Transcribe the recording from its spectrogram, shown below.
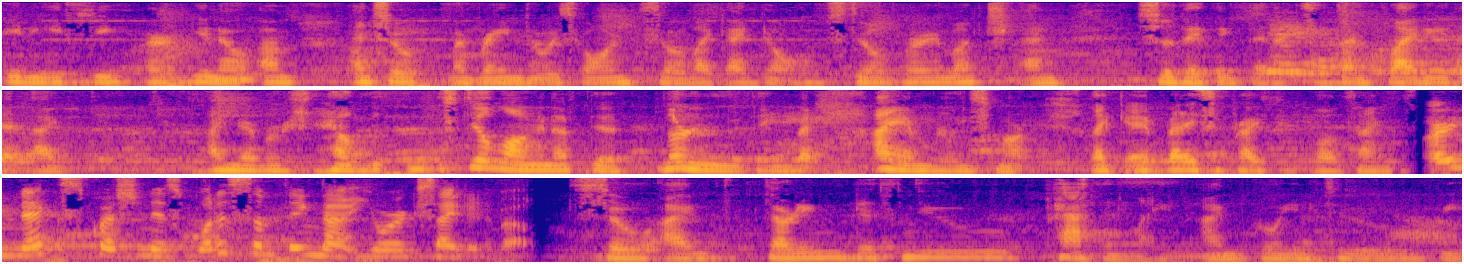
ADHD or you know, um, and so my brain's always going. So like I don't hold still very much, and so they think that since I'm flighty that I I never held still long enough to learn anything, but I am really smart. Like, but I surprise people all the time. Our next question is What is something that you're excited about? So I'm starting this new path in life. I'm going to be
